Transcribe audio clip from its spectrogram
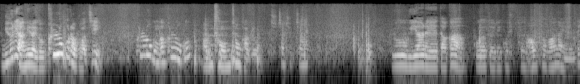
뮬이 아니라 이거 클로그라고 하지? clog인가? clog? 아무튼 엄청 가벼워. 추천 추천. 요 위아래에다가 보여드리고 싶은 아우터가 하나 있는데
